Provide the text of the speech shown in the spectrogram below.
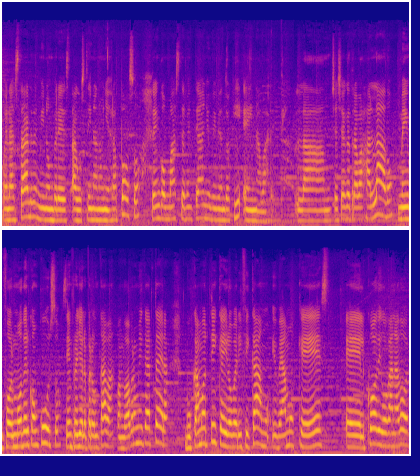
Buenas tardes, mi nombre es Agustina Núñez Raposo. Tengo más de 20 años viviendo aquí en Navarrete la muchacha que trabaja al lado me informó del concurso. Siempre yo le preguntaba, cuando abro mi cartera, buscamos el ticket y lo verificamos y veamos que es el código ganador.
